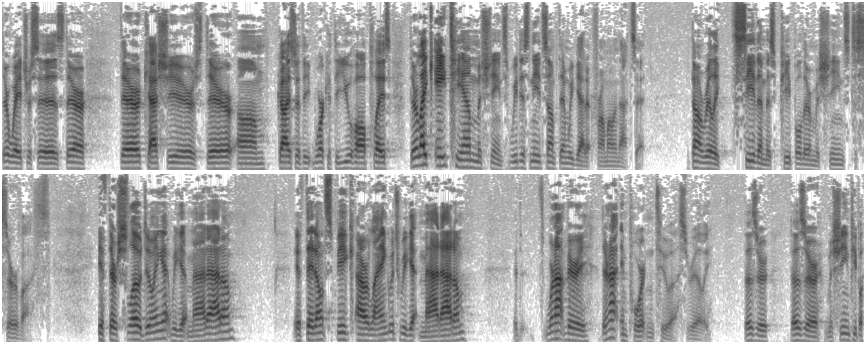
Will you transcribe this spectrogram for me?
They're waitresses, they're, they're cashiers, they're um, guys that work at the U-Haul place. They're like ATM machines. We just need something, we get it from them, and that's it. We don't really see them as people, they're machines to serve us. If they're slow doing it, we get mad at them. If they don't speak our language, we get mad at them. We're not very, they're not important to us, really. Those are, those are machine people.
